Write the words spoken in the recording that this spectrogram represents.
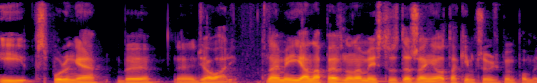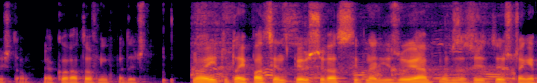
i wspólnie by y, działali. Przynajmniej ja na pewno na miejscu zdarzenia o takim czymś bym pomyślał, jako ratownik medyczny. No i tutaj pacjent pierwszy raz sygnalizuje, no w zasadzie to jeszcze nie,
